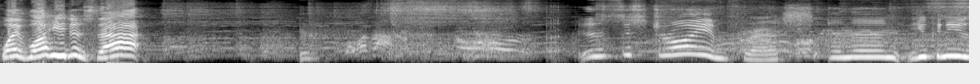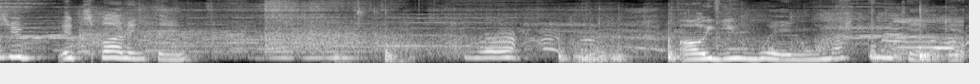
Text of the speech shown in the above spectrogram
Wait, what? He does that? Just destroy him for us, and then you can use your exploding thing. Oh, you win. Not gonna take it.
